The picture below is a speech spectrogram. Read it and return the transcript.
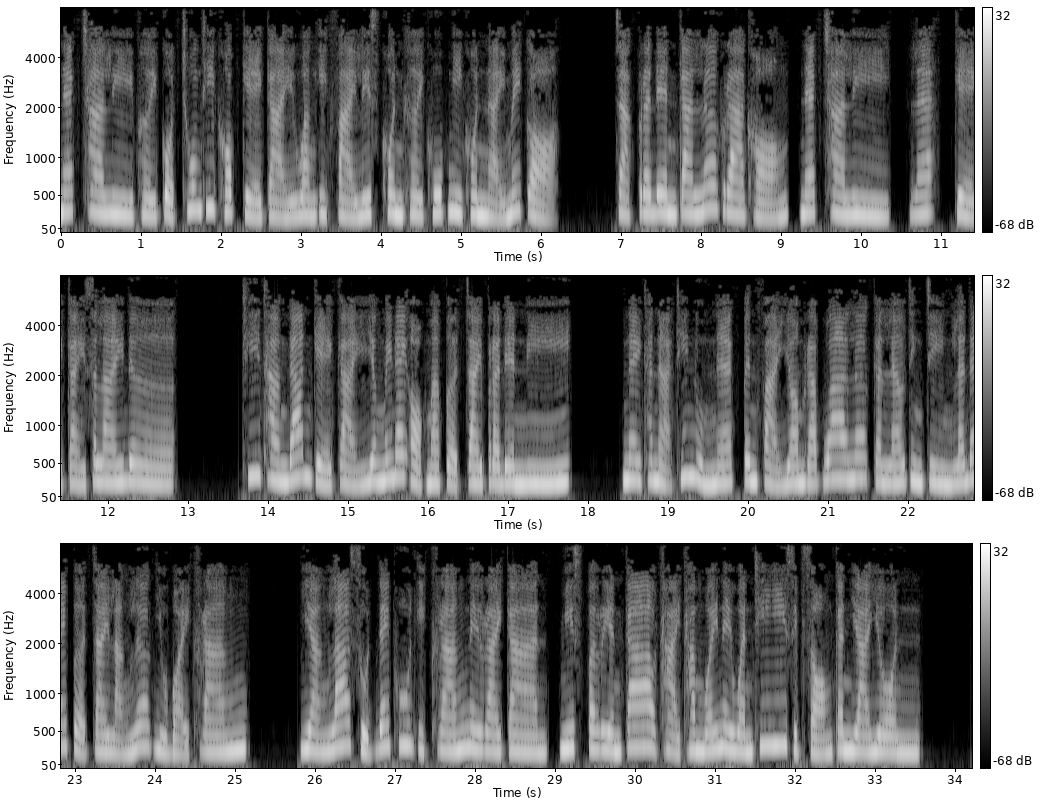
แน็กชาลีเผยกฎช่วงที่คบเก๋ไก่วังอีกฝ่ายลิสต์คนเคยคุกมีคนไหนไม่ก่อ จากประเด็นการเลิกราของแน็กชาลี และเก๋ไก่สไลเดอร์ ที่ทางด้านเก๋ไก่ยังไม่ได้ออกมาเปิดใจประเด็นนี้ ในขณะที่หนุ่มแน็กเป็นฝ่ายยอมรับว่าเลิกกันแล้วจริง ๆ และได้เปิดใจหลังเลิกอยู่บ่อยครั้ง อย่างล่าสุดได้พูดอีกครั้งในรายการมิสปรเรียน 9 ถ่ายทำไว้ในวันที่ 22 กันยายน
